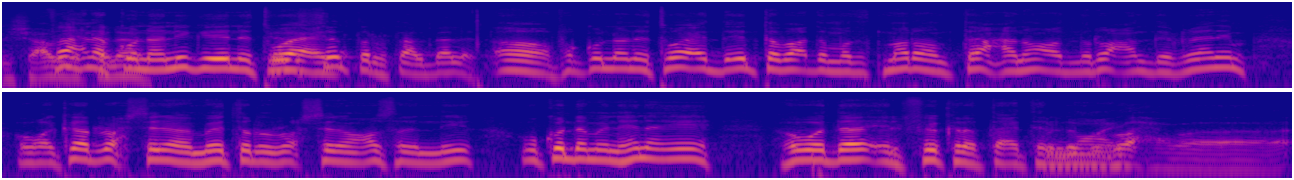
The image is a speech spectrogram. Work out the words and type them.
مش فإحنا الكلام. كنا نيجي إيه نتواعد. السنتر بتاع البلد. آه فكنا نتواعد انت بعد ما تتمرن بتاع هنقعد نروح عند غانم وبعد كده نروح سينما متر ونروح سينما قصر النيل وكنا من هنا إيه هو ده الفكرة بتاعت كنا المواعيد. بنروح آه،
